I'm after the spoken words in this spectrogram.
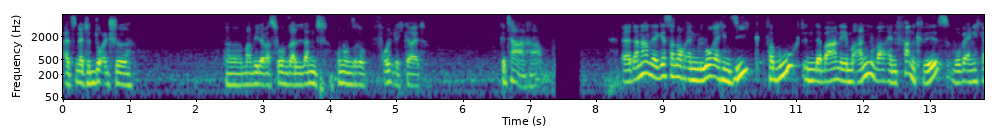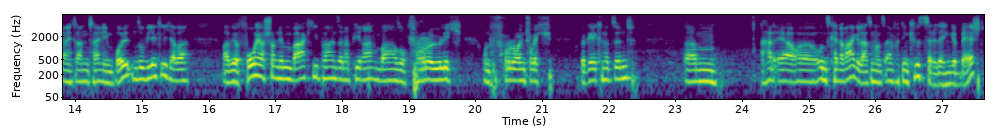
als nette Deutsche äh, mal wieder was für unser Land und unsere Freundlichkeit getan haben. Äh, dann haben wir gestern noch einen glorreichen Sieg verbucht. In der Bar nebenan war ein Fun-Quiz, wo wir eigentlich gar nicht dran teilnehmen wollten, so wirklich, aber weil wir vorher schon dem Barkeeper in seiner Piratenbar so fröhlich und freundlich begegnet sind, ähm, hat er äh, uns keine Wahl gelassen und uns einfach den Quizzettel dahin gebasht.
